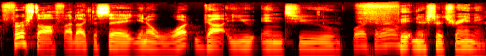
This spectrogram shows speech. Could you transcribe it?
first off, I'd like to say, you know, what got you into Working out. fitness or training?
